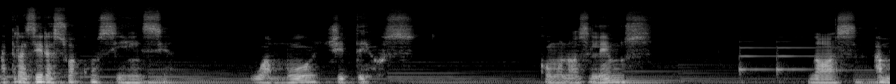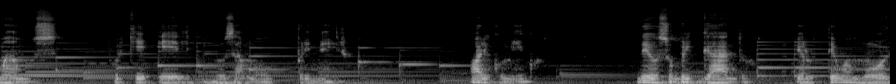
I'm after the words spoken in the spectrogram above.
a trazer à sua consciência o amor de Deus. Como nós lemos, nós amamos porque Ele nos amou primeiro. Ore comigo. Deus, obrigado pelo teu amor.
